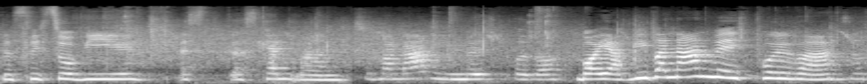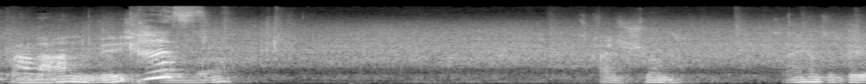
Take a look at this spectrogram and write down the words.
Das riecht so wie, es, das kennt man. So Bananenmilchpulver. Boah ja, wie Bananenmilchpulver. So Cover. Bananenmilch. Krass. Ist gar nicht so schlimm. Ist eigentlich ganz okay.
